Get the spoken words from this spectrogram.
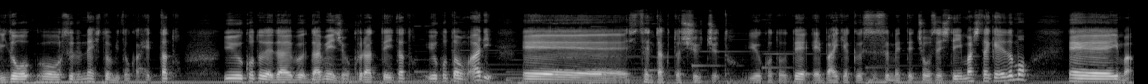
移動をするね、人々が減ったということで、だいぶダメージを食らっていたということもあり、えー、選択と集中ということで、え、売却進めて調整していましたけれども、え、今、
